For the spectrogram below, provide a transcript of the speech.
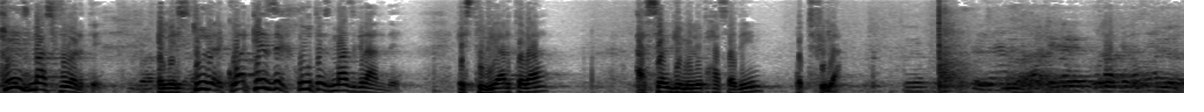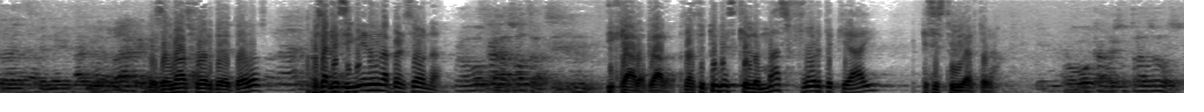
¿Qué es más fuerte? El estudio, ¿qué es el es más grande? ¿Estudiar Torah, hacer Gemilut Hasadim o Tefilá? Es el más fuerte de todos. O sea que si viene una persona. Provoca las otras. Y claro, claro. O sea, tú ves que lo más fuerte que hay es estudiar Torah. Provoca las otras dos.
